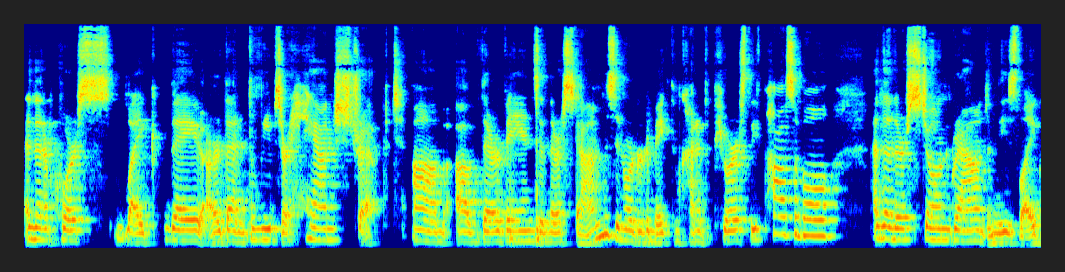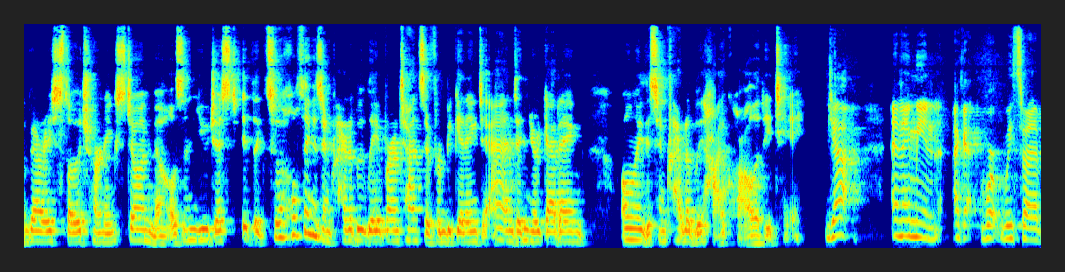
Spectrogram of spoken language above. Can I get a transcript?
and then of course like they are then the leaves are hand stripped um, of their veins and their stems in order to make them kind of the purest leaf possible and then they're stone ground in these like very slow turning stone mills and you just it, like so the whole thing is incredibly labor intensive from beginning to end and you're getting only this incredibly high quality tea yeah and i mean i get we sort of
